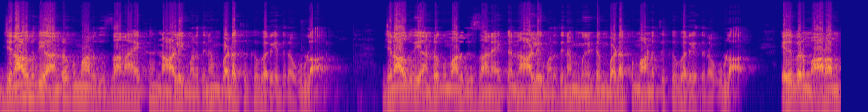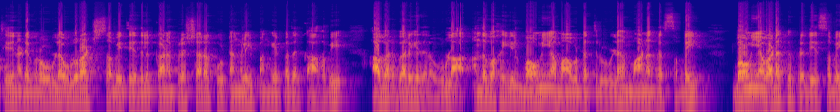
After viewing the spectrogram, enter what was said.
ஜனாதிபதி அன்றகுமார் திசாநாயக்க நாளை மறுதினம் வடக்குக்கு வருகிற உள்ளார் ஜனாதிபதி அன்றகுமார் திசாநாயக்க நாளை மறுதினம் மீண்டும் வடக்கு மாநிலத்துக்கு வருகிற உள்ளார் எதிர்வரும் ஆறாம் தேதி நடைபெறவுள்ள உள்ளூராட்சி சபை தேர்தலுக்கான பிரச்சார கூட்டங்களில் பங்கேற்பதற்காகவே அவர் வருகை உள்ளார் அந்த வகையில் வவுனியா மாவட்டத்தில் உள்ள மாநகர சபை வவுனியா வடக்கு பிரதேச சபை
